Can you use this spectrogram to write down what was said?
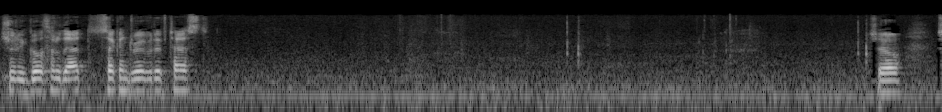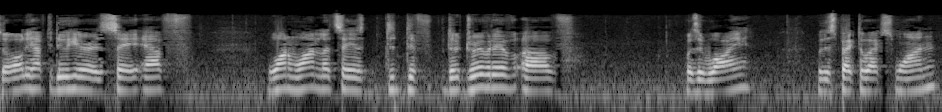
Should we go through that second derivative test? So, so all you have to do here is say f one one. Let's say is the, derivative of was it y with respect to x one.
